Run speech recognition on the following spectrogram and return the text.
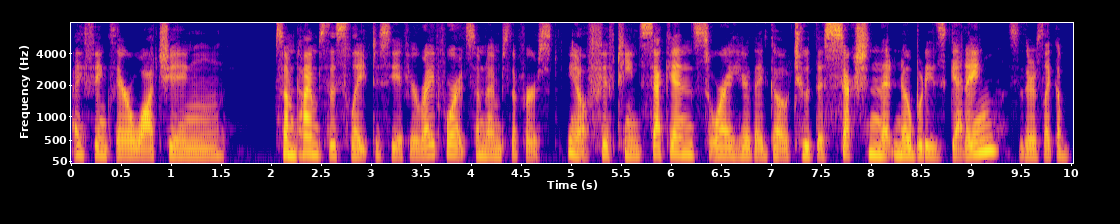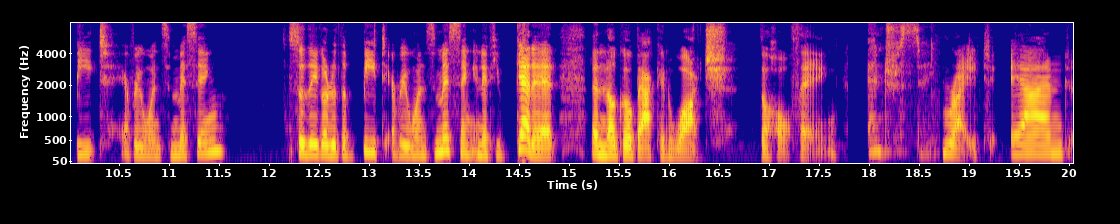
I think they're watching sometimes the slate to see if you're right for it, sometimes the first, you know, 15 seconds, or I hear they go to this section that nobody's getting. So there's like a beat everyone's missing. So they go to the beat everyone's missing. And if you get it, then they'll go back and watch the whole thing. Interesting. Right. And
